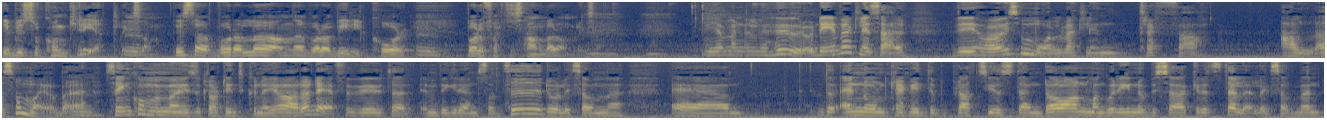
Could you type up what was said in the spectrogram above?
det blir så konkret liksom. Mm. Det är så här, våra löner, våra villkor, vad det faktiskt handlar om. Liksom. Ja men eller hur. Och det är verkligen så här. Vi har ju som mål verkligen träffa alla sommarjobbare. Mm. Sen kommer man ju såklart inte kunna göra det för vi är ute en begränsad tid och liksom eh, då är någon kanske inte på plats just den dagen. Man går in och besöker ett ställe liksom. Men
